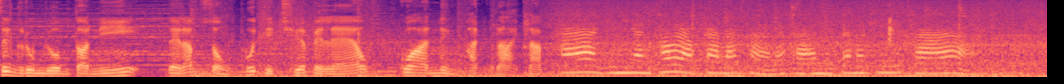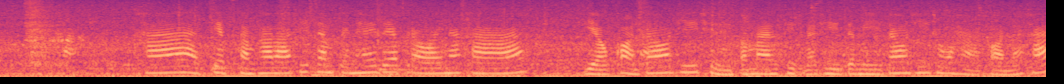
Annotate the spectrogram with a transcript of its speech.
ซึ่งรวมๆตอนนี้ได้รับส่งผู้ติดเชื้อไปแล้วกว่า 1,000 รายครับ ค่ะยืนยันเข้ารับการรักษานะคะมีเจ้าหน้าที่ค่ะ ค่ะ เก็บสัมภาระที่จำเป็นให้เรียบร้อยนะคะ เดี๋ยวก่อนเจ้าหน้าที่ถึงประมาณ 10 นาทีจะมีเจ้าหน้าที่โทรหาก่อนนะคะ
